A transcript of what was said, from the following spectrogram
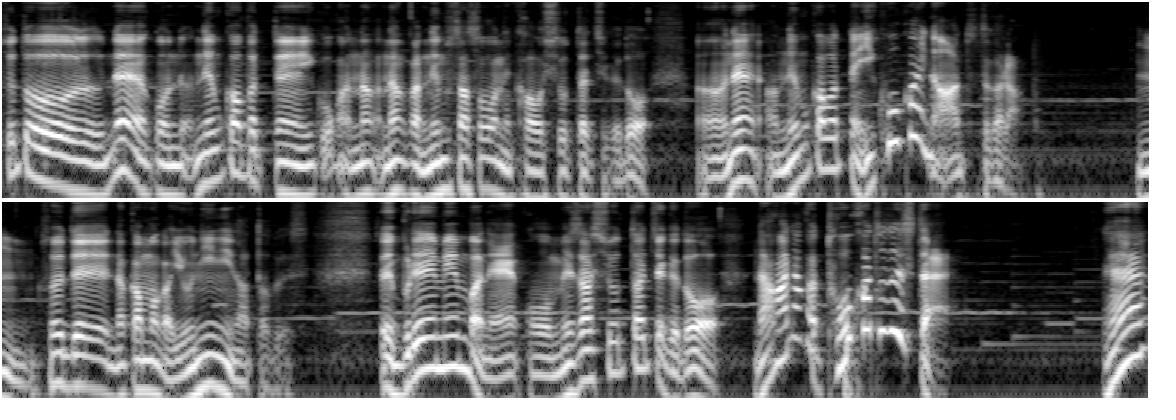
ちょっとね、こう眠かばってん行こうかな、なんか眠さそうに顔しとったっちゃけど、あね、あ眠かばってん行こうかいなって言ったから、うん、それで仲間が4人になったとです。それブレーメンバーね、こう目指しよったっちゃけど、なかなか遠かったですたい。ね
